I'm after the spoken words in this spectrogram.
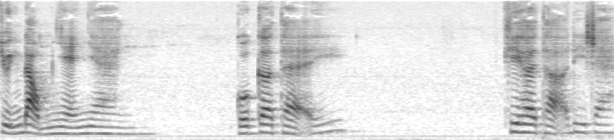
chuyển động nhẹ nhàng của cơ thể. Khi hơi thở đi ra.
